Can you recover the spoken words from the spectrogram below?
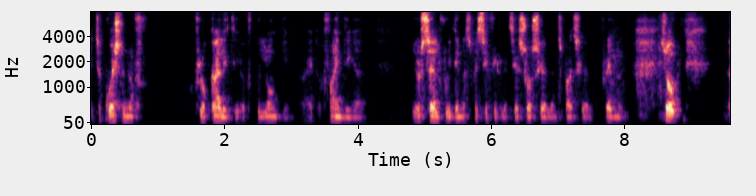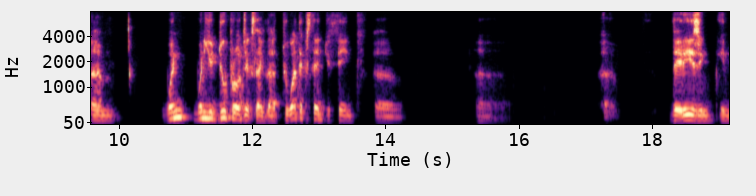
it's a question of, of locality, of belonging, right? Of finding a yourself within a specific, let's say, social and spatial framework. So um, when when you do projects like that, to what extent do you think uh, uh, uh, there is in, in,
